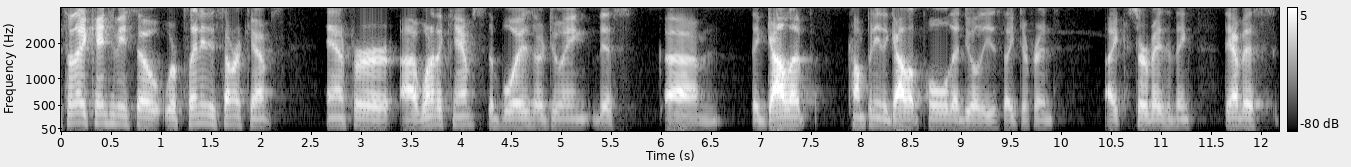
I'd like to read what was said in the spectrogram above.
Something that came to me so we're planning these summer camps and for uh, one of the camps the boys are doing this um, the gallup company the gallup poll that do all these like different like surveys and things. They have this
